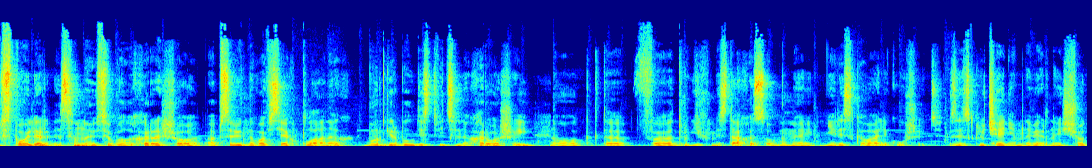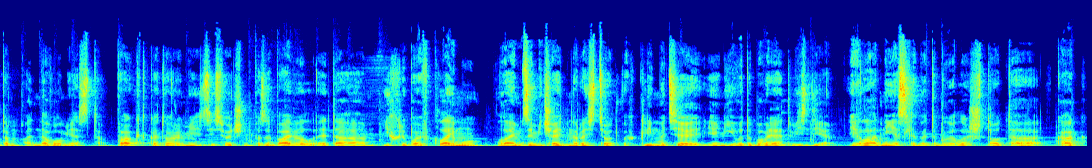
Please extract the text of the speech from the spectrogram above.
Спойлер, со мной все было хорошо, абсолютно во всех планах. Бургер был действительно хороший, но как-то в других местах особо мы не рисковали кушать, за исключением, наверное, еще там одного места. Факт, который меня здесь очень позабавил, это их любовь к лайму. Лайм замечательно растет в их климате, и они его добавляют везде. И ладно, если бы это было что что-то как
